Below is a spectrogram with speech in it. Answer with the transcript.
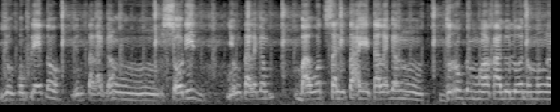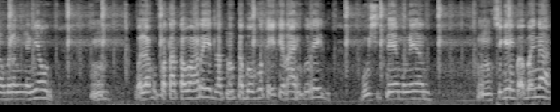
yung kompleto, yung talagang solid, yung talagang bawat salita ay talagang durog ang mga kaluluwa ng mga walang yan yun. Hmm? Wala akong patatawarin, lahat ng tabogo, titirahin ko rin. Bullshit na yung mga yan. Hmm, sige, babay na.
